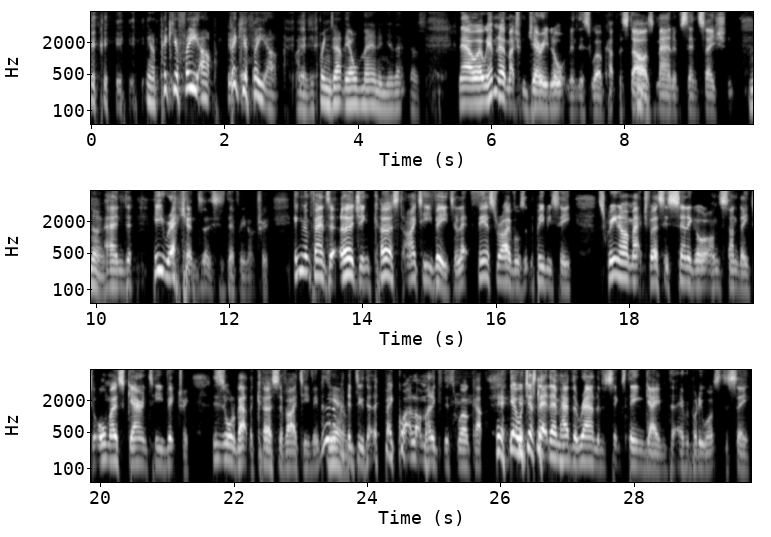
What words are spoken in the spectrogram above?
you know, pick your feet up, pick your feet up. And it just brings out the old man in you. That does. now, uh, we haven't heard much from Jerry Lawton in this World Cup, the stars man of sensation. No. And uh, he reckons, this is definitely not true, England fans are urging cursed ITV to let fierce rivals at the BBC screen our match versus Senegal on Sunday to almost guarantee victory. This is all about the curse of ITV, but they're Yeah. not going to do that. They paid quite a lot of money for this World Cup. Yeah, we'll just let them have the round of 16 game that everybody wants to see.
